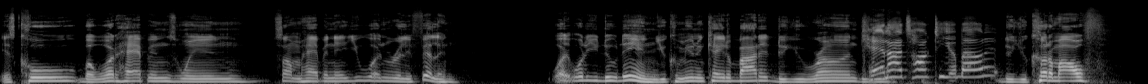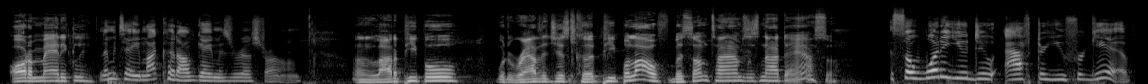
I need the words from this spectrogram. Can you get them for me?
is cool, but what happens when something happened that you wasn't really feeling? What what do you do then? You communicate about it? Do you run? Do Can you, I talk to you about it? Do you cut them off automatically? Let me tell you, my cutoff game is real strong. A lot of people would rather just cut people off, but sometimes it's not the answer. So what do you do after you forgive?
